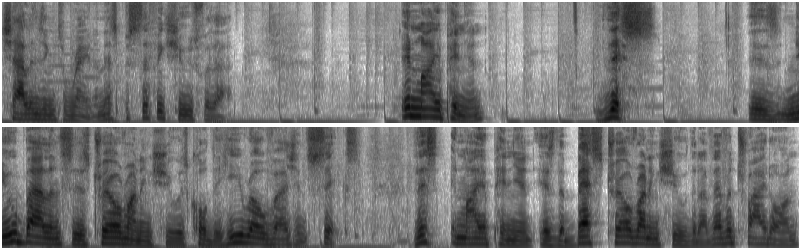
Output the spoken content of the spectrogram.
challenging terrain, and there's specific shoes for that. In my opinion, this is New Balance's trail running shoe. It's called the Hierro version 6. This, in my opinion, is the best trail running shoe that I've ever tried on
